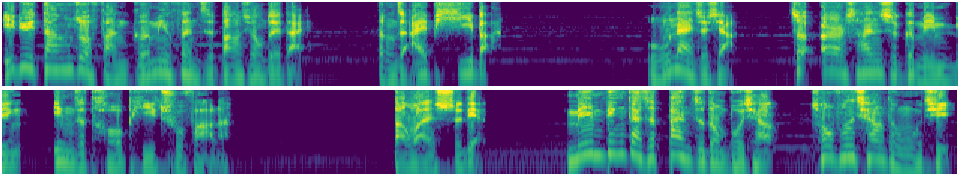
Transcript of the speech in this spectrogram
一律当作反革命分子帮凶对待，等着挨批吧。无奈之下，这二三十个民兵硬着头皮出发了。当晚十点，民兵带着半自动步枪、冲锋枪等武器，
